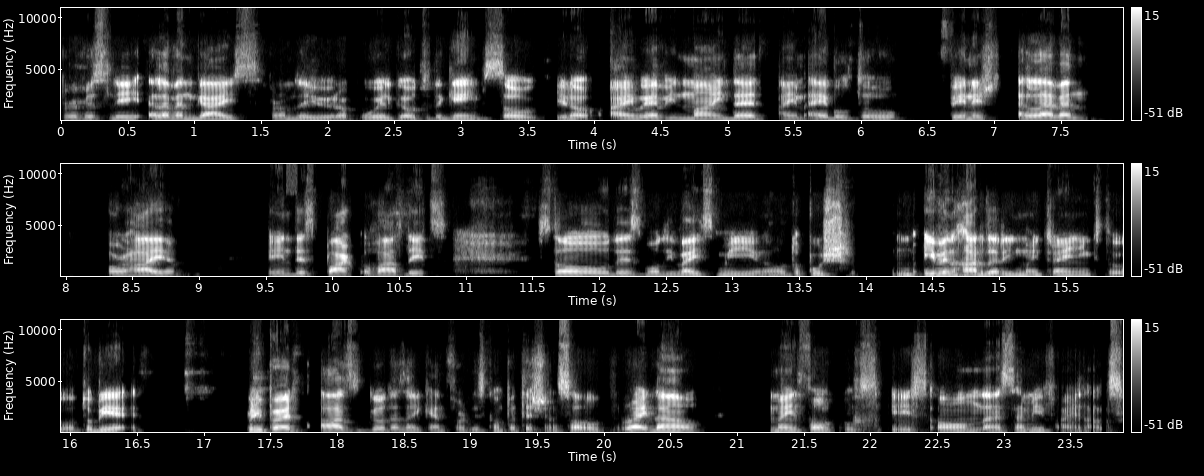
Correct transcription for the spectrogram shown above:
previously, 11 guys from the Europe will go to the games. So, you know, I have in mind that I'm able to finish 11 or higher in this pack of athletes. So this motivates me, you know, to push even harder in my training to, to be prepared as good as I can for this competition. So right now, main focus is on the semifinals.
